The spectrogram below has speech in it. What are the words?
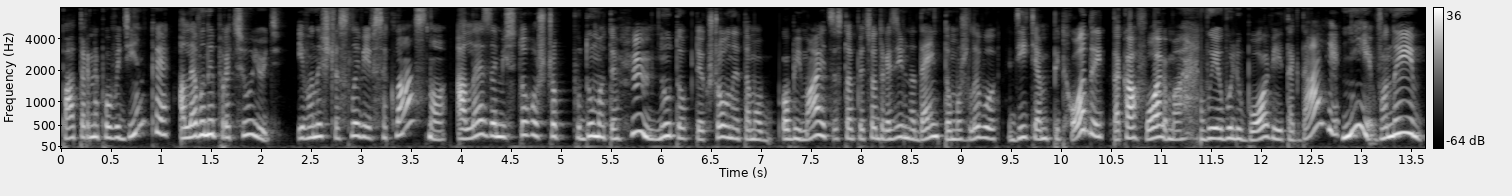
патерни поведінки, але вони працюють і вони щасливі, і все класно. Але замість того, щоб подумати, хм, ну тобто, якщо вони там обіймаються 100-500 разів на день, то можливо дітям підходить така форма вияву любові і так далі. Ні, вони.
